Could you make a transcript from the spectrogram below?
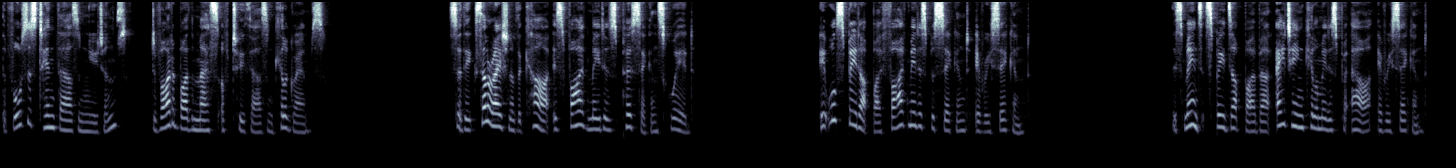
The force is 10,000 newtons divided by the mass of 2,000 kilograms. So the acceleration of the car is 5 metres per second squared. It will speed up by 5 metres per second every second. This means it speeds up by about 18 kilometres per hour every second.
